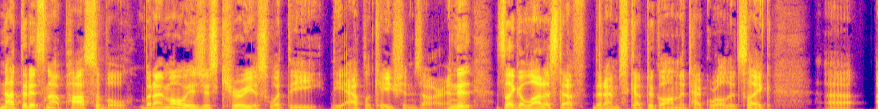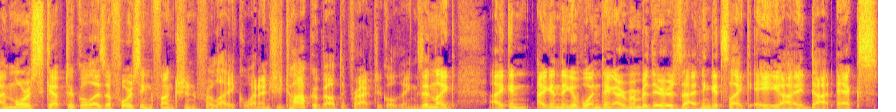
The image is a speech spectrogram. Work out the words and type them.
not that it's not possible, but I'm always just curious what the the applications are. And it's like a lot of stuff that I'm skeptical on the tech world. It's like uh, I'm more skeptical as a forcing function for like, why don't you talk about the practical things? And like, I can I can think of one thing. I remember there's I think it's like AI.x,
